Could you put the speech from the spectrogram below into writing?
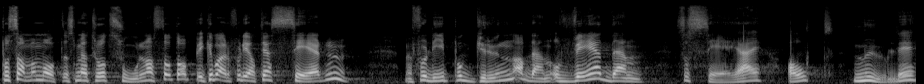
på samme måte som jeg tror at solen har stått opp, ikke bare fordi at jeg ser den, men fordi på grunn av den og ved den så ser jeg alt mulig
